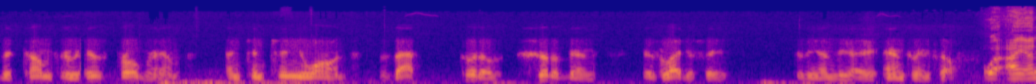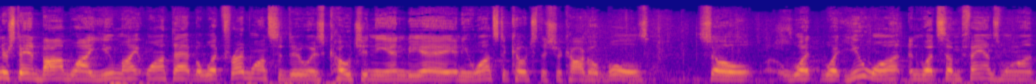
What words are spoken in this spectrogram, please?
that come through his program and continue on. That could have, should have been his legacy to the NBA and to himself. Well, I understand, Bob, why you might want that, but what Fred wants to do is coach in the NBA, and he wants to coach the Chicago Bulls. So, what what you want and what some fans want,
